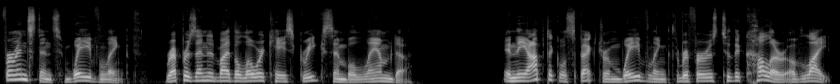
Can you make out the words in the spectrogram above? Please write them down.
For instance, wavelength, represented by the lowercase Greek symbol lambda. In the optical spectrum, wavelength refers to the color of light.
